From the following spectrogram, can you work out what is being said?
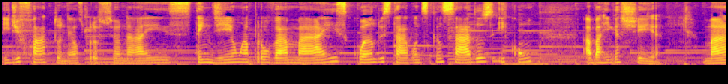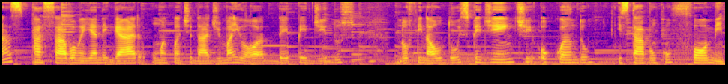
E de fato, né, os profissionais tendiam a aprovar mais quando estavam descansados e com a barriga cheia, mas passavam a negar uma quantidade maior de pedidos no final do expediente ou quando estavam com fome.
